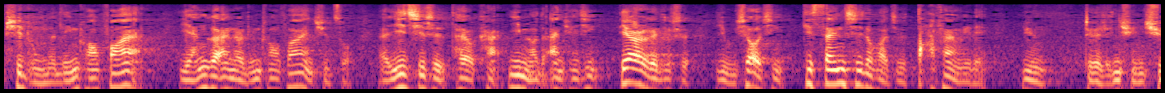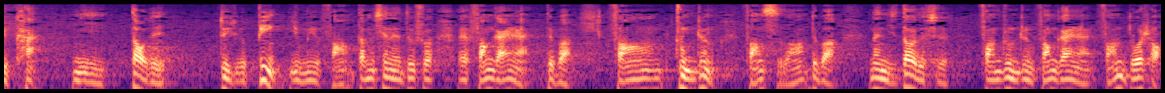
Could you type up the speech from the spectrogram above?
批准的临床方案，严格按照临床方案去做。”呃，一期是他要看疫苗的安全性，第二个就是有效性，第三期的话就是大范围的用这个人群去看你到底对这个病有没有防。咱们现在都说，呃，防感染对吧？防重症、防死亡对吧？那你到底是防重症、防感染、防多少？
